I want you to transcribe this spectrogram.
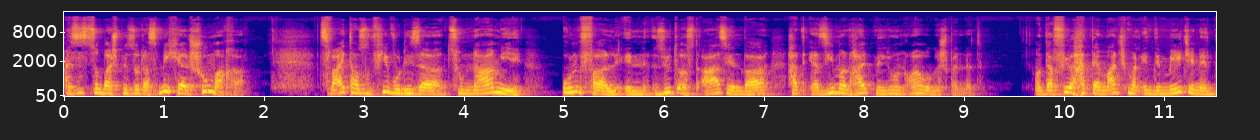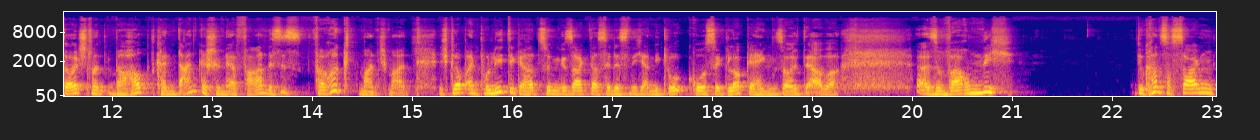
Es ist zum Beispiel so, dass Michael Schumacher 2004, wo dieser Tsunami Unfall in Südostasien war, hat er siebeneinhalb Millionen Euro gespendet. Und dafür hat er manchmal in den Medien in Deutschland überhaupt kein Dankeschön erfahren. Das ist verrückt manchmal. Ich glaube, ein Politiker hat zu ihm gesagt, dass er das nicht an die große Glocke hängen sollte. Aber also warum nicht? Du kannst doch sagen,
